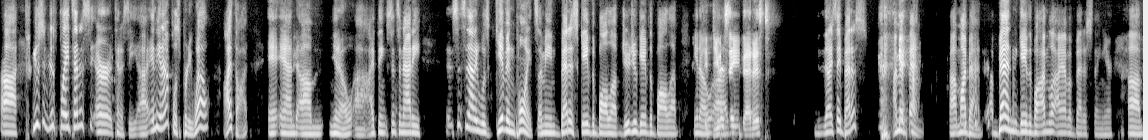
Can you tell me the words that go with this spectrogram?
Uh, Houston just played Tennessee or Tennessee, uh, Indianapolis pretty well, I thought, and, and um, you know, uh, I think Cincinnati Cincinnati was given points. I mean, Bettis gave the ball up. Juju gave the ball up. You know, did you uh, say Bettis? Did I say Bettis? I meant yeah. Ben. Uh, my bad. Uh, ben gave the ball. I'm. I have a Bettis thing here. Um,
